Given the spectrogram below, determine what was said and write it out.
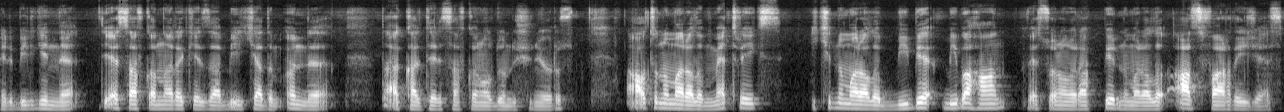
Meri Bilgin'le diğer safkanlara keza bir iki adım önde daha kaliteli safkan olduğunu düşünüyoruz. 6 numaralı Matrix, 2 numaralı Bibahan ve son olarak 1 numaralı Asfar diyeceğiz.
